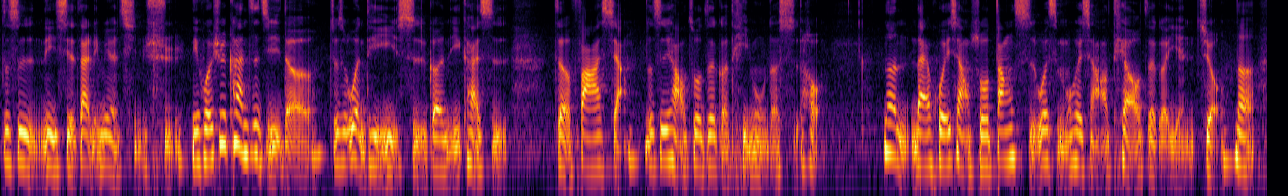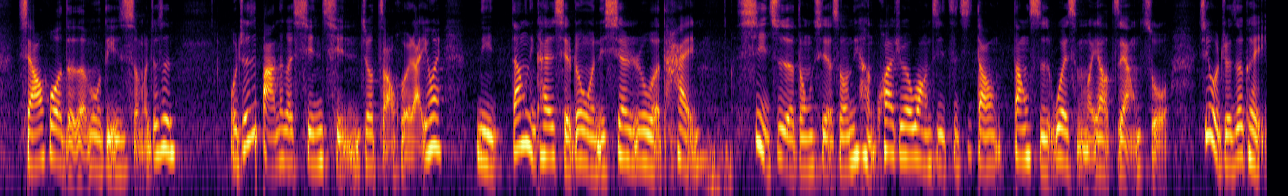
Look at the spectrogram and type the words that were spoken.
就是你写在里面的情绪，你回去看自己的就是问题意识跟一开始的发想，就是想要做这个题目的时候。那来回想说，当时为什么会想要挑这个研究？那想要获得的目的是什么？就是我觉得是把那个心情就找回来，因为你当你开始写论文，你陷入了太细致的东西的时候，你很快就会忘记自己当当时为什么要这样做。其实我觉得这可以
